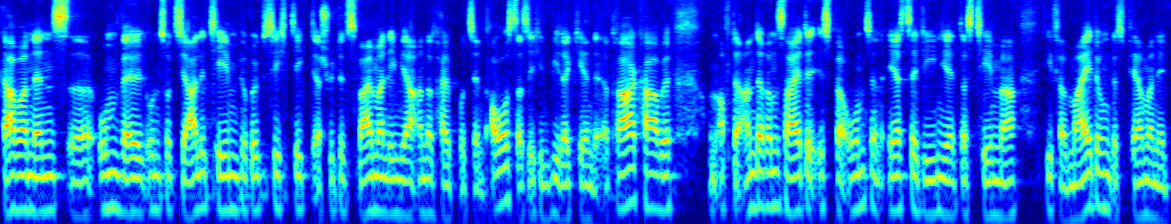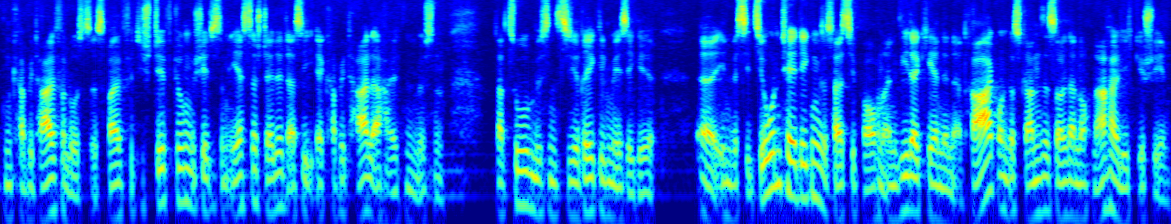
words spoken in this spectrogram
Governance, äh, Umwelt und soziale Themen berücksichtigt. Er schüttet zweimal im Jahr anderthalb Prozent aus, dass ich einen wiederkehrenden Ertrag habe. Und auf der anderen Seite ist bei uns in erster Linie das Thema die Vermeidung des permanenten Kapitalverlustes, weil für die Stiftung steht es an erster Stelle, dass sie ihr Kapital erhalten müssen. Dazu müssen sie regelmäßige Investitionen tätigen. Das heißt, sie brauchen einen wiederkehrenden Ertrag und das Ganze soll dann noch nachhaltig geschehen.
